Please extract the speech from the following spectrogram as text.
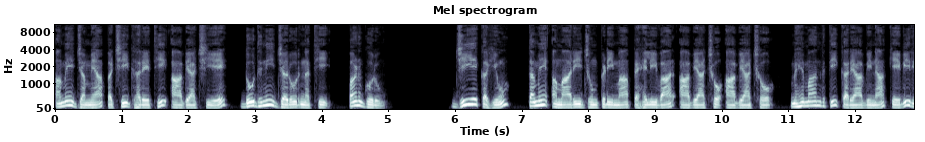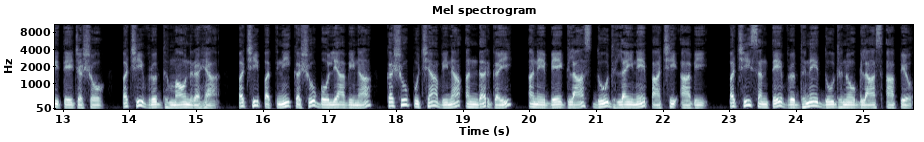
અમે જમ્યા પછી ઘરેથી આવ્યા છીએ. દૂધની જરૂર નથી. પણ ગુરુ જીએ કહ્યું તમે અમારી ઝૂંપડીમાં પહેલીવાર આવ્યા છો આવ્યા છો, મહેમાનગતી કર્યા વિના કેવી રીતે જશો? પછી વૃદ્ધ મૌન રહ્યા, પછી પત્ની કશું બોલ્યા વિના, કશું પૂછ્યા વિના અંદર ગઈ અને બે ગ્લાસ દૂધ લઈને પાછી આવી, પછી સંતે વૃદ્ધને દૂધનો ગ્લાસ આપ્યો.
